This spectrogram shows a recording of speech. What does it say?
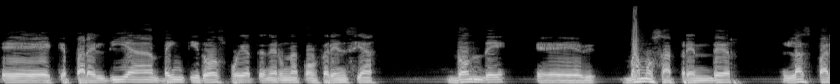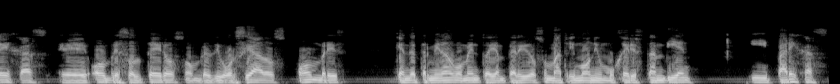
eh, que para el día 22 voy a tener una conferencia donde eh, vamos a aprender las parejas, eh, hombres solteros, hombres divorciados, hombres que en determinado momento hayan perdido su matrimonio, mujeres también, y parejas,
